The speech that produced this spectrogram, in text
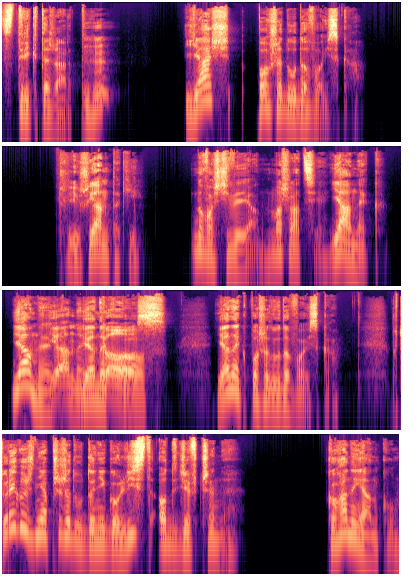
stricte żart. Mhm. Jaś poszedł do wojska. Czyli już Jan taki. No właściwie Jan, masz rację. Janek. Janek. Janek Kos. Janek poszedł do wojska. Któregoś dnia przyszedł do niego list od dziewczyny. Kochany Janku,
